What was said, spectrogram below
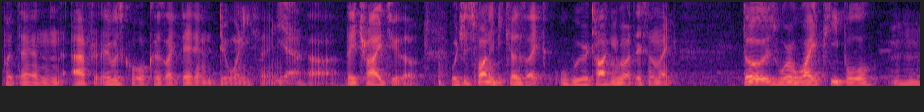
but then after it was cool because like they didn't do anything. Yeah. Uh, they tried to though, which is funny because like we were talking about this and like those were white people, mm-hmm.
